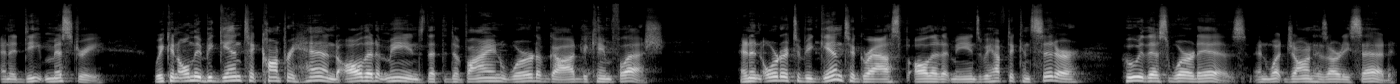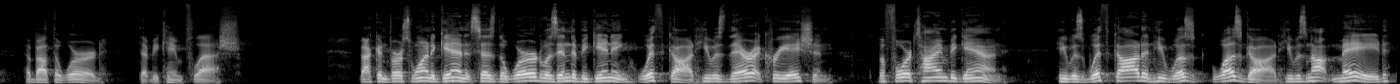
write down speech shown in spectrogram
and a deep mystery. We can only begin to comprehend all that it means that the divine Word of God became flesh. And in order to begin to grasp all that it means, we have to consider who this Word is and what John has already said about the Word that became flesh. Back in verse 1 again, it says, The Word was in the beginning with God. He was there at creation before time began. He was with God and he was, was God. He was not made,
